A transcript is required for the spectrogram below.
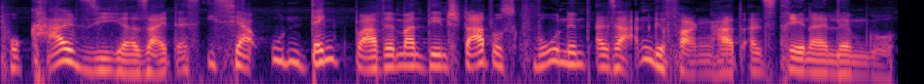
Pokalsieger seid? Das ist ja undenkbar, wenn man den Status quo nimmt, als er angefangen hat als Trainer in Lemgo.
